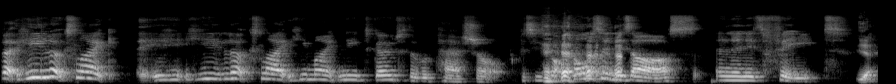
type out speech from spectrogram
But he looks like he, he looks like he might need to go to the repair shop because he's got holes in his ass and in his feet. Yeah.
